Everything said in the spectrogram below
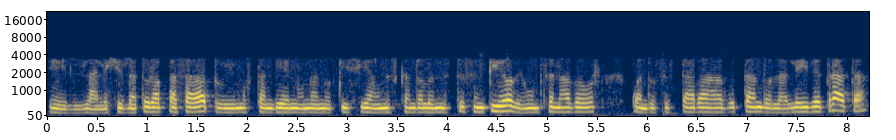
en la legislatura pasada tuvimos también una noticia, un escándalo en este sentido de un senador cuando se estaba votando la ley de trata,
